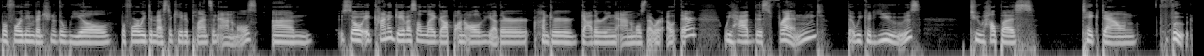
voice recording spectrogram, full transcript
before the invention of the wheel, before we domesticated plants and animals. Um, so it kind of gave us a leg up on all of the other hunter gathering animals that were out there. We had this friend that we could use to help us take down food.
